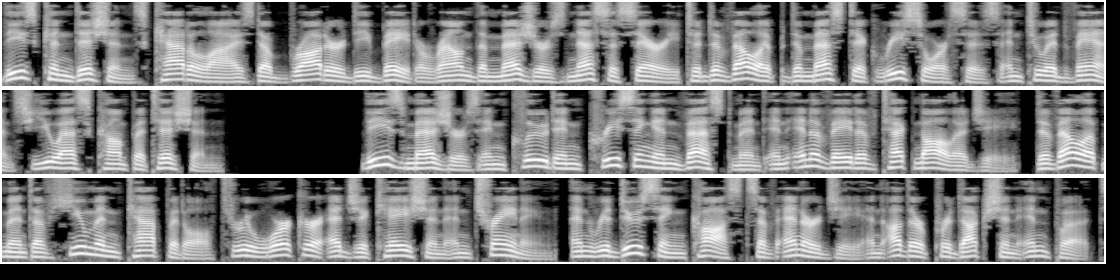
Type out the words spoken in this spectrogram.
these conditions catalyzed a broader debate around the measures necessary to develop domestic resources and to advance U.S. competition. These measures include increasing investment in innovative technology, development of human capital through worker education and training, and reducing costs of energy and other production inputs.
